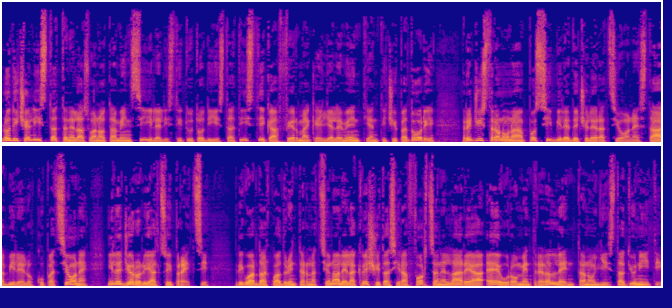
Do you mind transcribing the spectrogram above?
Lo dice l'Istat nella sua nota mensile. L'Istituto di Statistica afferma che gli elementi anticipatori registrano una possibile decelerazione, stabile l'occupazione, in leggero rialzo i prezzi. Riguardo al quadro internazionale, la crescita si rafforza nell'area euro mentre rallentano gli Stati Uniti.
